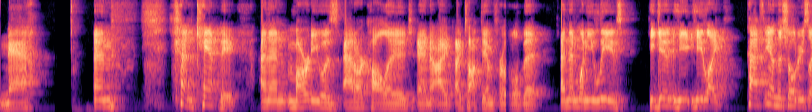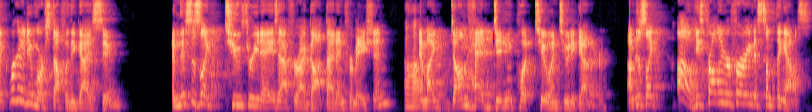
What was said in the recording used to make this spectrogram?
Nah. And can't be. And then Marty was at our college, and I, I talked to him for a little bit. And then when he leaves, he get he he like pats me on the shoulder. He's like, "We're gonna do more stuff with you guys soon." And this is like two three days after I got that information, uh-huh. and my dumb head didn't put two and two together. I'm just like, "Oh, he's probably referring to something else."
